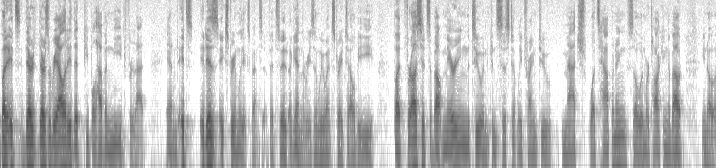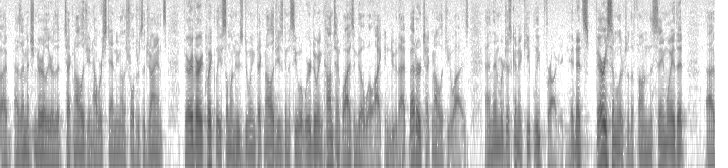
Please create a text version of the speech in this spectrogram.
but it's, there, there's a reality that people have a need for that. And it's, it is extremely expensive. It's, uh, again, the reason we went straight to LBE. But for us, it's about marrying the two and consistently trying to match what's happening. So when we're talking about, you know, I, as I mentioned earlier, the technology and how we're standing on the shoulders of giants, very, very quickly, someone who's doing technology is going to see what we're doing content-wise and go, well, I can do that better technology-wise. And then we're just going to keep leapfrogging. And it's very similar to the phone, the same way that uh,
